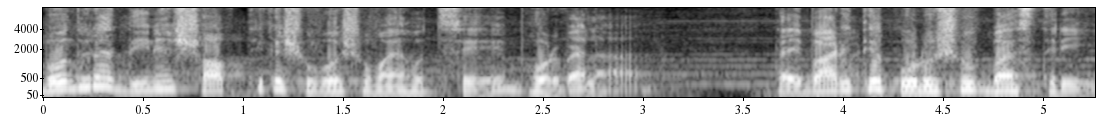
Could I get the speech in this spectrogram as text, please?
বন্ধুরা, দিনের সব থেকে শুভ সময় হচ্ছে ভোরবেলা। তাই বাড়িতে পুরুষ হোক বা স্ত্রী,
